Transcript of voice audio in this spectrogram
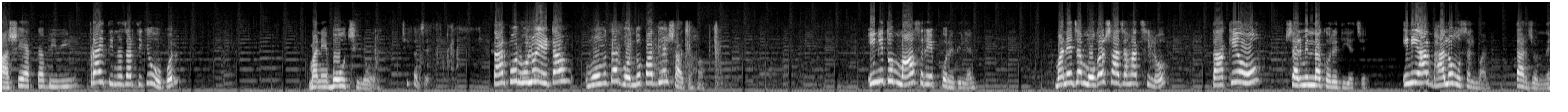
পাশে একটা বিবি, প্রায় তিন হাজার থেকে ওপর মানে বউ ছিল এর। ঠিক আছে? তারপর হলো এটা মমতার বন্দ্যোপাধ্যায় শাহজাহাঁ ইনি তো মাস রেপ করে দিলেন। মানে যা মোগল শাহজাহাঁ ছিল, তাকেও শর্মিন্দা করে দিয়েছে। ইনি আর ভালো মুসলমান তার জন্যে।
